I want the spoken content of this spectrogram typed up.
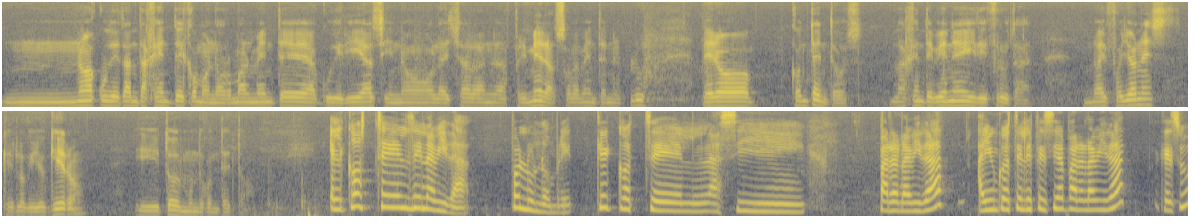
mm, no acude tanta gente como normalmente acudiría si no la echaran en las primeras, solamente en el plus pero contentos. La gente viene y disfruta. No hay follones, que es lo que yo quiero, y todo el mundo contento. El cóctel de Navidad, ponle un nombre. ¿Qué cóctel así para Navidad? ¿Hay un cóctel especial para Navidad? Jesús,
